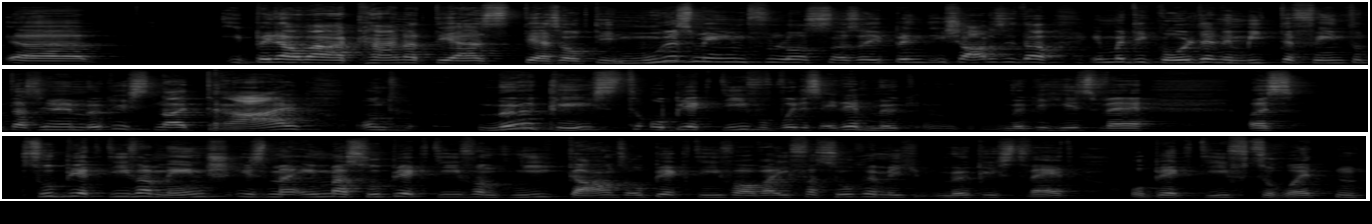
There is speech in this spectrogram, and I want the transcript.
äh, ich bin aber auch keiner, der, der sagt, ich muss mich impfen lassen. Also ich, bin, ich schaue, dass ich da immer die goldene Mitte finde und dass ich mir möglichst neutral und möglichst objektiv, obwohl das eh nicht möglich ist, weil als subjektiver Mensch ist man immer subjektiv und nie ganz objektiv, aber ich versuche mich möglichst weit objektiv zu halten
